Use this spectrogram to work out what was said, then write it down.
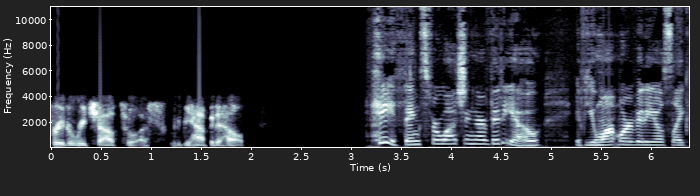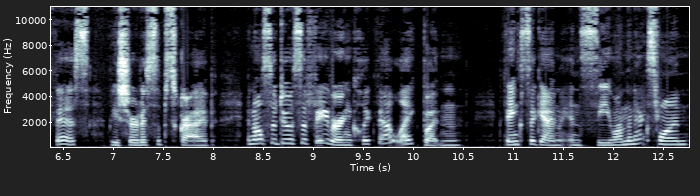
free to reach out to us. We'd be happy to help. Hey, thanks for watching our video. If you want more videos like this, be sure to subscribe and also do us a favor and click that like button. Thanks again and see you on the next one.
